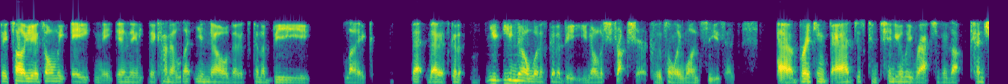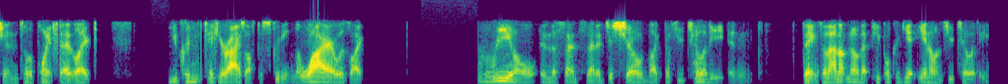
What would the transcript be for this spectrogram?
they tell you it's only eight, and they and they they kind of let you know that it's going to be like that that it's going to you you know what it's going to be. You know the structure because it's only one season. Uh, Breaking Bad just continually ratcheted up tension to the point that like you couldn't take your eyes off the screen. The Wire was like real in the sense that it just showed like the futility in things, and I don't know that people could get in on futility.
